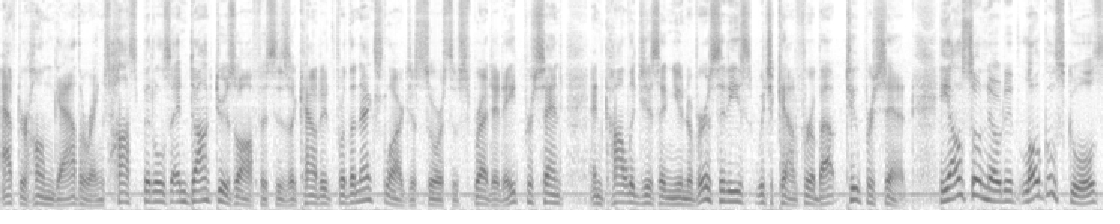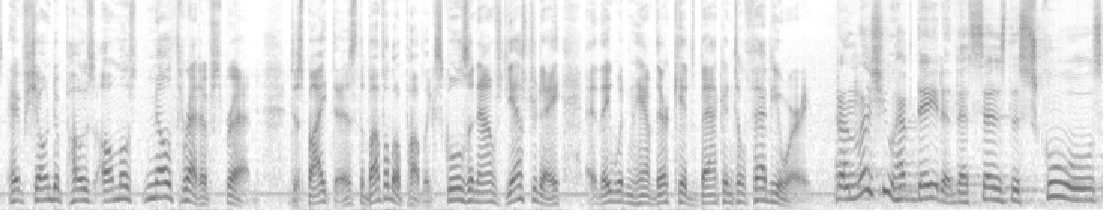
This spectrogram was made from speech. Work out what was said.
After home gatherings, hospitals and doctors' offices accounted for the next largest source of spread at 8%, and colleges and universities, which account for about 2%. He also noted local schools have shown to pose almost no threat of spread. Despite this, the Buffalo Public Schools announced yesterday uh, they wouldn't have their kids back until February unless you have data that says the schools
